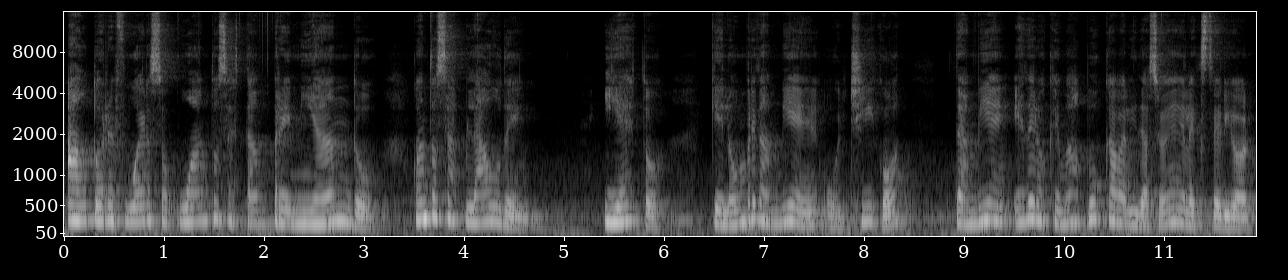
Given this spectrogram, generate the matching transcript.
Autorrefuerzo, cuánto se están premiando, cuánto se aplauden, y esto, que el hombre también, o el chico, también es de los que más busca validación en el exterior.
